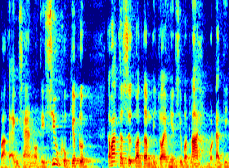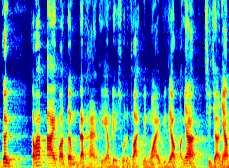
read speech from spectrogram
và cái ánh sáng nó thì siêu khủng khiếp luôn. Các bác thật sự quan tâm thì cho em hiển siêu một like một đăng ký kênh. Các bác ai quan tâm đặt hàng thì em để số điện thoại bên ngoài video các bác nhá. Xin chào nhau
